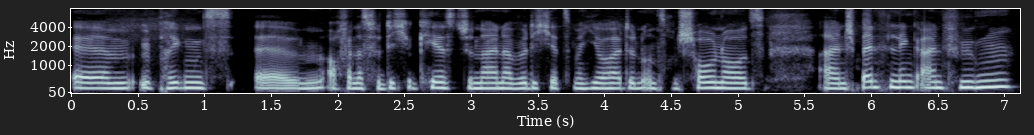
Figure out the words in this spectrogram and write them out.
Ähm, übrigens, ähm, auch wenn das für dich okay ist, Janina, würde ich jetzt mal hier heute in unseren Show Notes einen Spendenlink einfügen.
